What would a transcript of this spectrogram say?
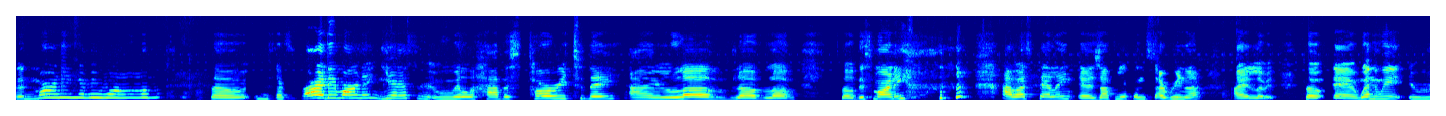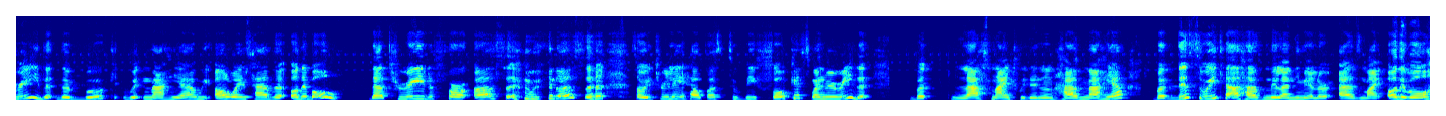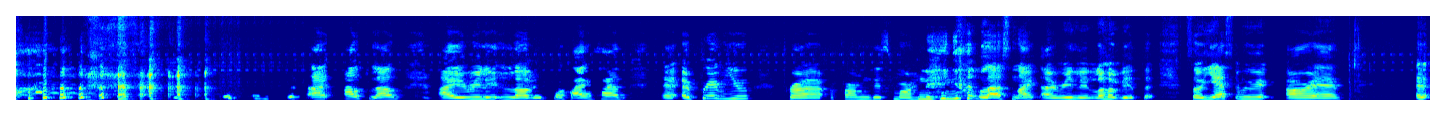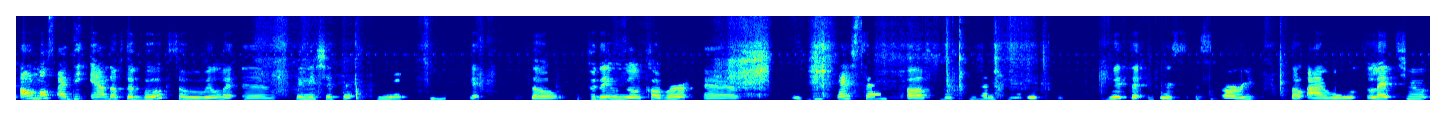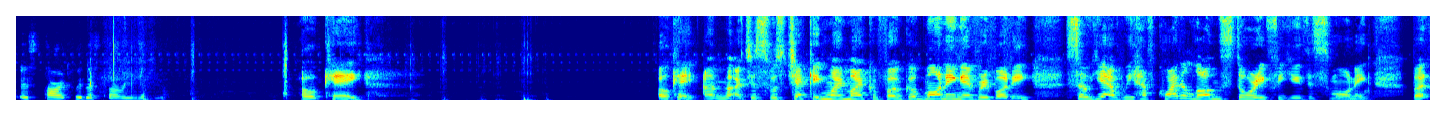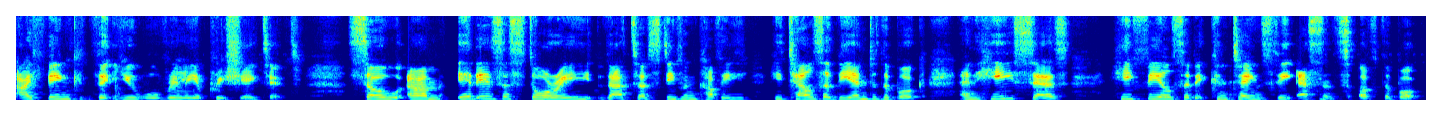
Good morning, everyone. So, it's a Friday morning, yes, we will have a story today. I love, love, love. So, this morning, I was telling uh, Jean Philippe and Sabrina, I love it. So, uh, when we read the book with Maria, we always have an audible that read for us with us. so, it really helps us to be focused when we read it. But last night we didn't have Maria, but this week I have Melanie Miller as my audible. out loud. I really love it. So I had a, a preview from from this morning last night. I really love it. So yes, we are uh, uh, almost at the end of the book. So we will uh, finish it next week. So today we will cover uh, the essence of the human with this story. So I will let you start with the story. Okay. Okay, um, I just was checking my microphone. Good morning, everybody. So, yeah, we have quite a long story for you this morning, but I think that you will really appreciate it. So, um, it is a story that uh, Stephen Covey he tells at the end of the book, and he says he feels that it contains the essence of the book.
